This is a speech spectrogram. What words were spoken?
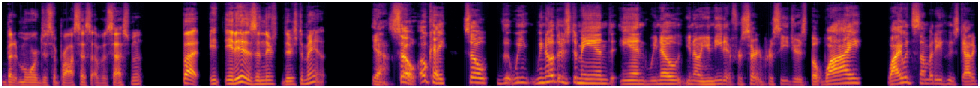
but more just a process of assessment but it, it is and there's there's demand yeah so okay so the, we we know there's demand and we know you know you need it for certain procedures but why why would somebody who's got a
